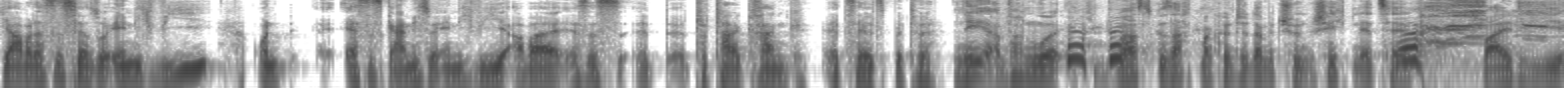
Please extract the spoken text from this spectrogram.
ja, aber das ist ja so ähnlich wie und es ist gar nicht so ähnlich wie, aber es ist äh, total krank. Erzähl's bitte. Nee, einfach nur, ich, du hast gesagt, man könnte damit schön Geschichten erzählen, weil die,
